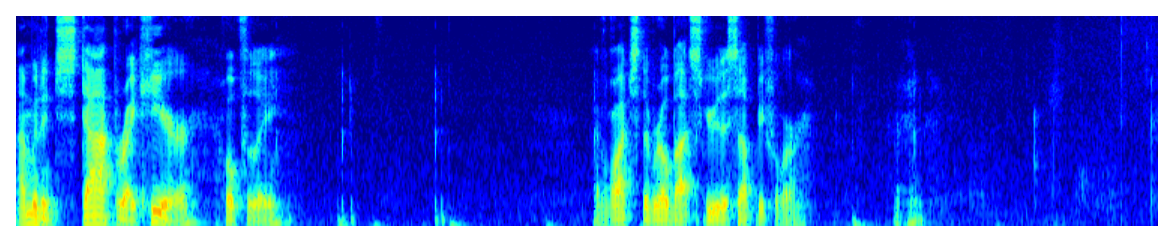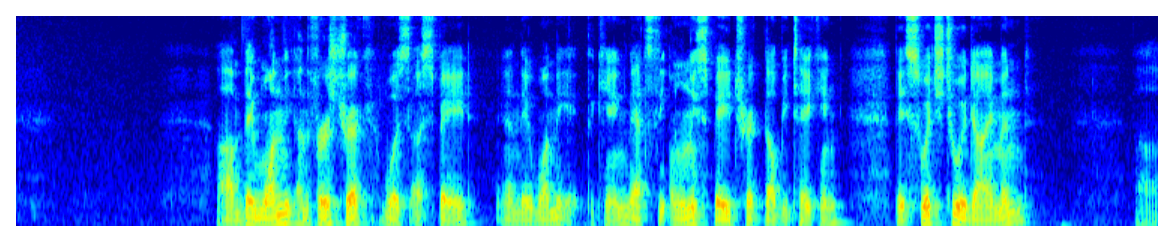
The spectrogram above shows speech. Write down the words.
I'm going to stop right here, hopefully. I've watched the robot screw this up before. Right. Um, they won the, on the first trick was a spade, and they won the, the king. That's the only spade trick they'll be taking. They switch to a diamond, uh,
